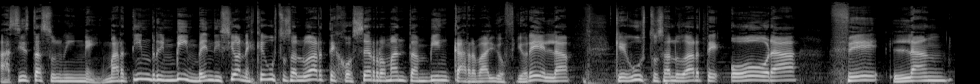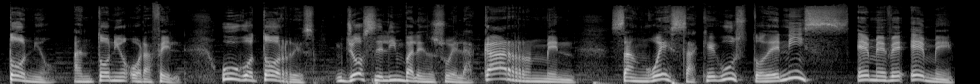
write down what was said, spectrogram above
así está su nickname. Martín Rimbín, bendiciones, qué gusto saludarte. José Román también, Carvalho Fiorella, qué gusto saludarte. Ora. Felantonio, Antonio Orafel, Hugo Torres, Jocelyn Valenzuela, Carmen Sangüesa, qué gusto, Denise MVM,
